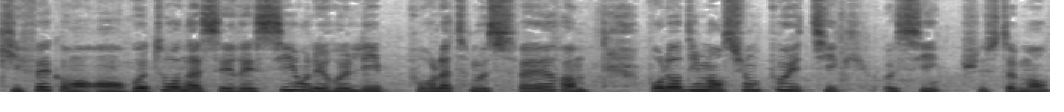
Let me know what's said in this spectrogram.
qui fait qu'on retourne à ces récits, on les relit pour l'atmosphère, pour leur dimension poétique aussi justement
